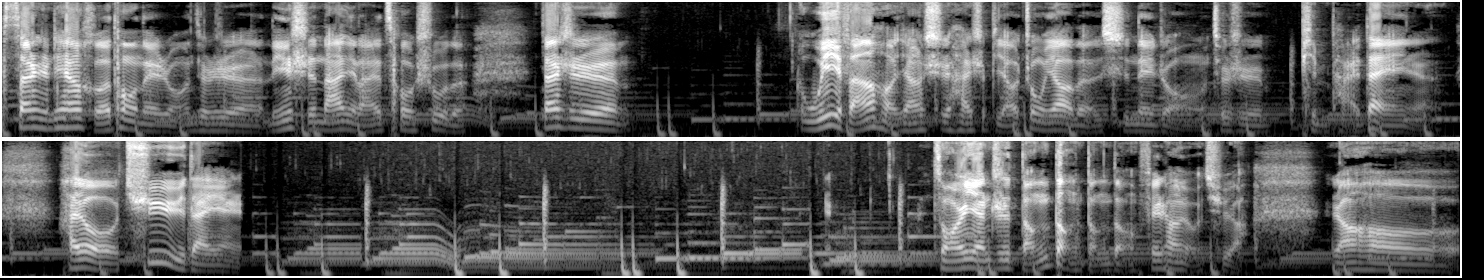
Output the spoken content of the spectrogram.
三十天合同那种，就是临时拿你来凑数的。但是吴亦凡好像是还是比较重要的，是那种就是品牌代言人，还有区域代言人。总而言之，等等等等，非常有趣啊。然后。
